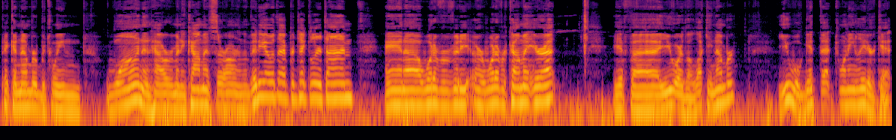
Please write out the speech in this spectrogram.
pick a number between one and however many comments there are in the video at that particular time. And uh, whatever video or whatever comment you're at, if uh, you are the lucky number, you will get that 20 liter kit.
